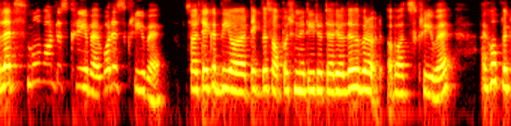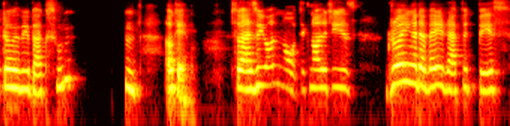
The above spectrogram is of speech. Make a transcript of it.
so let's move on to Skriware. What is Skriware? So I'll take the uh, take this opportunity to tell you a little bit about Skriware. I hope Victor will be back soon. Hmm. Okay. So as we all know, technology is growing at a very rapid pace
